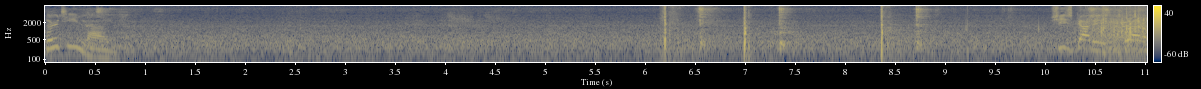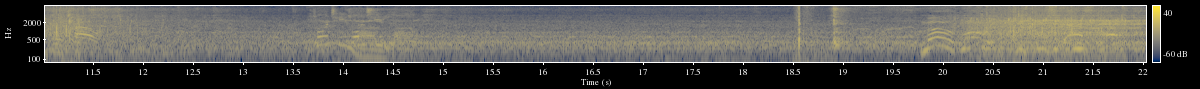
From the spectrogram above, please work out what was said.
30. Love. She's got incredible power. Fourteen. Love. Move! She's too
